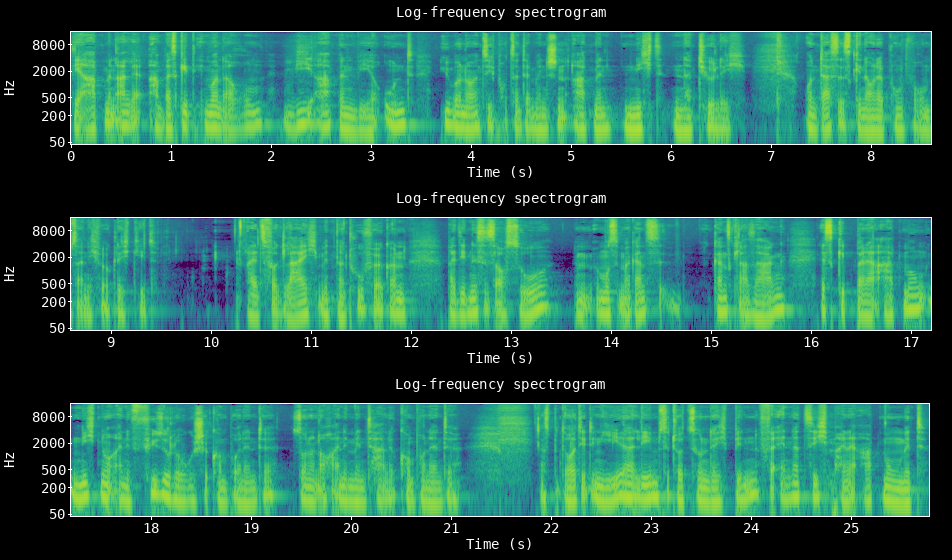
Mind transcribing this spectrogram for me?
Wir atmen alle, aber es geht immer darum, wie atmen wir. Und über 90 Prozent der Menschen atmen nicht natürlich. Und das ist genau der Punkt, worum es eigentlich wirklich geht. Als Vergleich mit Naturvölkern, bei denen ist es auch so, ähm, man muss immer ganz, ganz klar sagen, es gibt bei der Atmung nicht nur eine physiologische Komponente, sondern auch eine mentale Komponente. Das bedeutet, in jeder Lebenssituation, in der ich bin, verändert sich meine Atmung mit.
